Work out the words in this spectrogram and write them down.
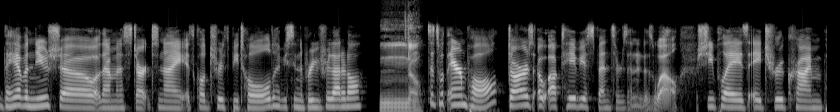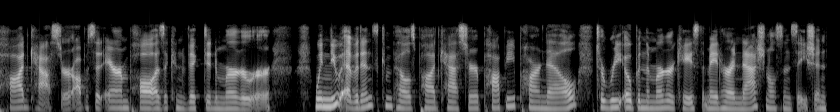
They have a new show that I'm going to start tonight. It's called Truth Be Told. Have you seen the preview for that at all? Mm, no. It's with Aaron Paul. Stars, oh, Octavia Spencer's in it as well. She plays a true crime podcaster opposite Aaron Paul as a convicted murderer. When new evidence compels podcaster Poppy Parnell to reopen the murder case that made her a national sensation,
